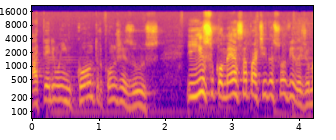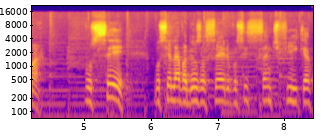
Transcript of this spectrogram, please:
a terem um encontro com Jesus. E isso começa a partir da sua vida, Gilmar. Você, você leva Deus a sério, você se santifica,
